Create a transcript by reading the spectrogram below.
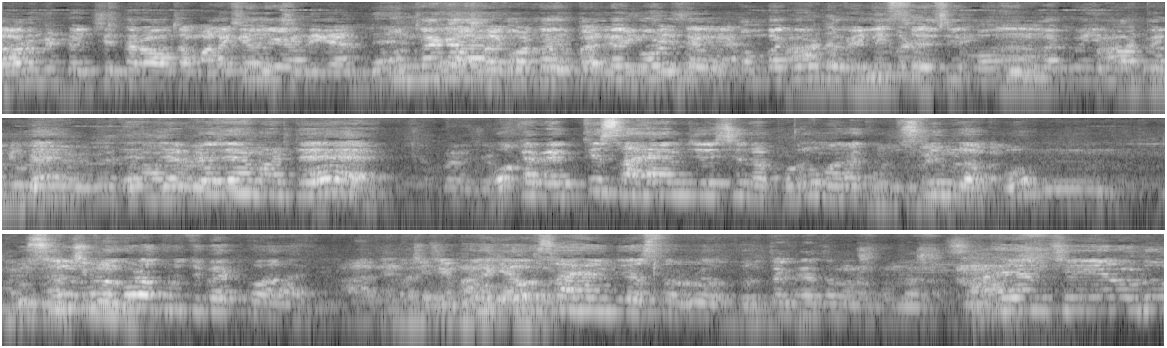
గవర్నమెంట్ వచ్చిన తర్వాత మనకే చెప్పేది ఏమంటే ఒక వ్యక్తి సహాయం చేసినప్పుడు మనకు ముస్లింలకు ముస్లింలు కూడా గుర్తు పెట్టుకోవాలి మనకి ఎవరు సహాయం చేస్తారు? కృతజ్ఞత మనకు ఉండాలి సహాయం చేయనుడు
